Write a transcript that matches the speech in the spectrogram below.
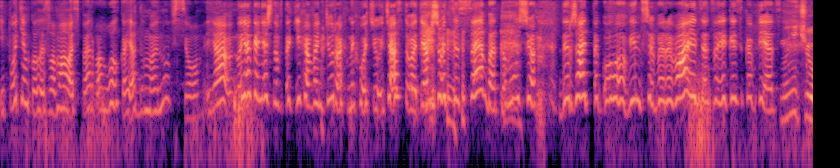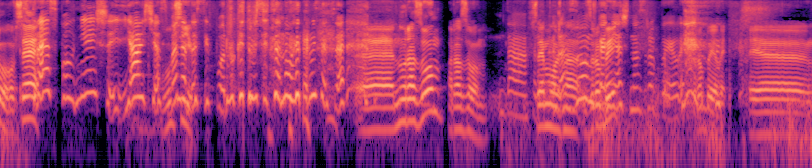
І потім, коли зламалась перша голка, я думаю, ну все. Я, ну я, звісно, в таких авантюрах не хочу участвувати. Я в шоці з себе, тому що держать такого він ще виривається, це якийсь капець. Ну нічого, все Стрес повніший. Я зараз У мене всіх. до сих пор руки трусяться, ноги трусяться. е, ну разом, разом Да, Все можна разом, зробити. звісно, зробили. зробили. Е,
